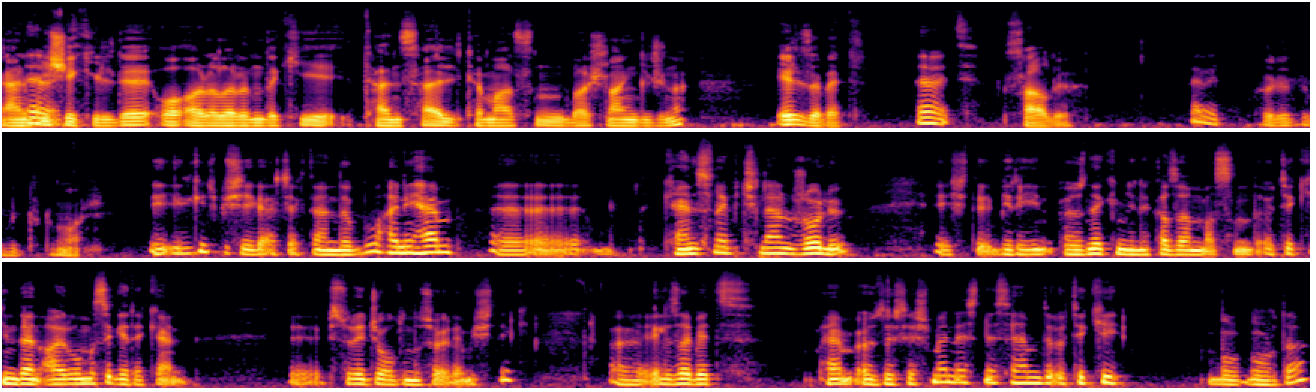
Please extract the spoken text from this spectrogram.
Yani evet. bir şekilde o aralarındaki tensel temasının başlangıcını Elizabeth evet. sağlıyor. Evet. Öyle de bir durum var. E, ilginç bir şey gerçekten de bu. Hani hem e, kendisine biçilen rolü e, işte bireyin özne kimliğini kazanmasında ötekinden ayrılması gereken e, bir süreci olduğunu söylemiştik. E, Elizabeth hem özdeşleşme nesnesi hem de öteki bu, burada.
